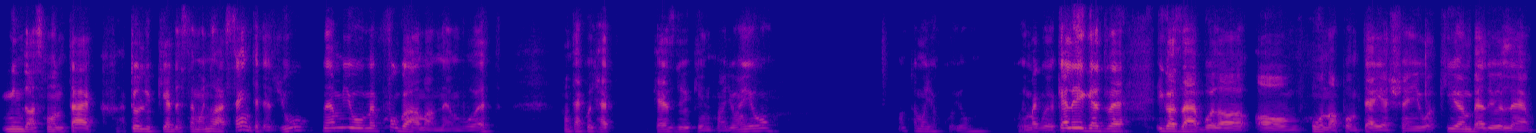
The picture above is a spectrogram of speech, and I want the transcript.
mind azt mondták, tőlük kérdeztem, hogy na hát szerinted ez jó, nem jó, mert fogalmam nem volt. Mondták, hogy hát kezdőként nagyon jó. Mondtam, hogy akkor jó, hogy meg vagyok elégedve. Igazából a, a hónapom teljesen jól kijön belőle,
